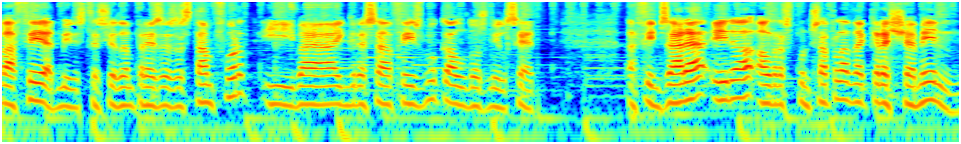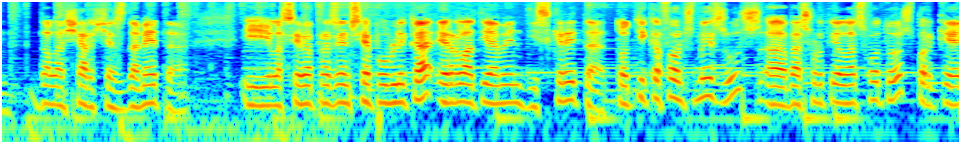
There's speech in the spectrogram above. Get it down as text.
va fer administració d'empreses a Stanford i va ingressar a Facebook el 2007. Fins ara era el responsable de creixement de les xarxes de Meta i la seva presència pública és relativament discreta, tot i que fa uns mesos eh, va sortir a les fotos perquè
